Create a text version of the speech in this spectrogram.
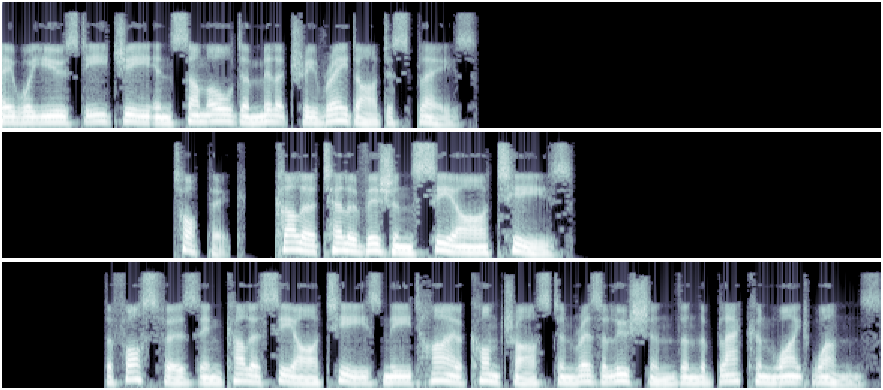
They were used e.g. in some older military radar displays. Color television CRTs The phosphors in color CRTs need higher contrast and resolution than the black and white ones.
